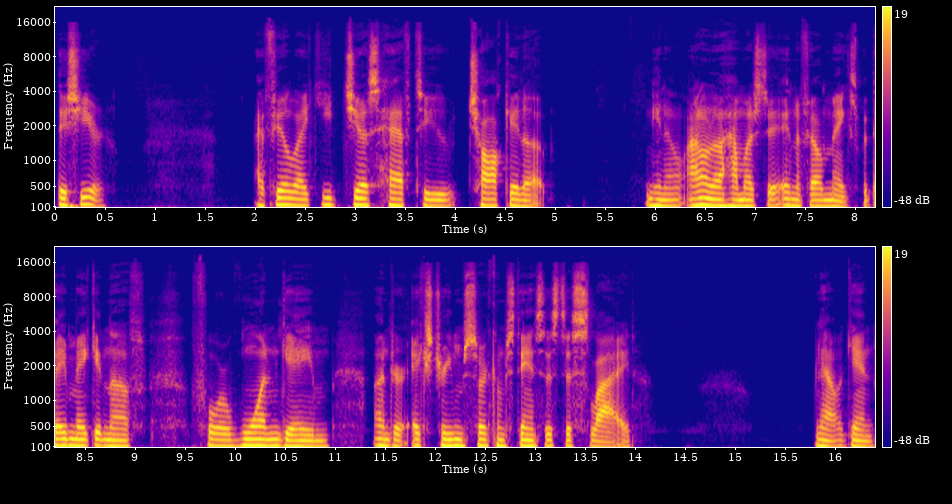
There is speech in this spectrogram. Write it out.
this year. I feel like you just have to chalk it up. You know, I don't know how much the NFL makes, but they make enough for one game under extreme circumstances to slide. Now, again,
